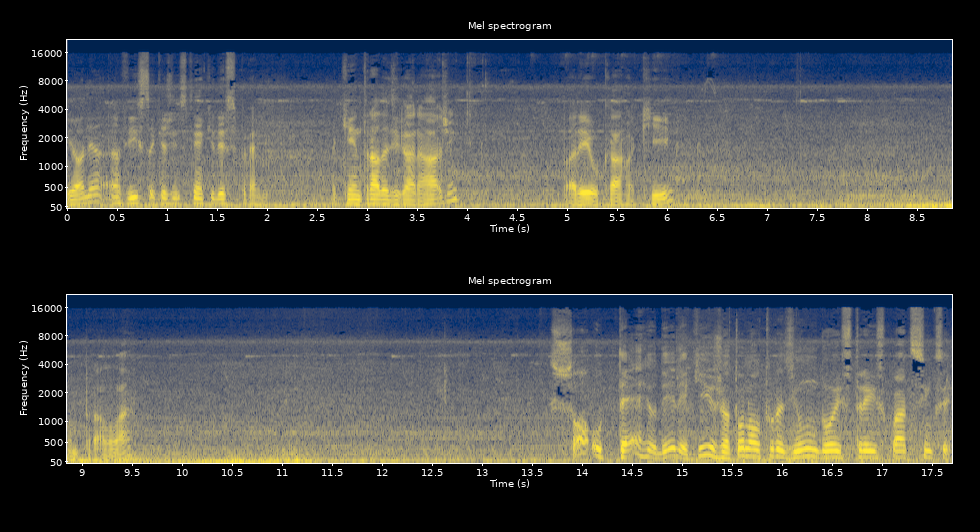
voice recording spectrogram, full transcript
E olha a vista que a gente tem aqui desse prédio. Aqui é a entrada de garagem. Parei o carro aqui. Vamos pra lá. Só o térreo dele aqui, já estou na altura de 1, 2, 3, 4, 5, 6,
